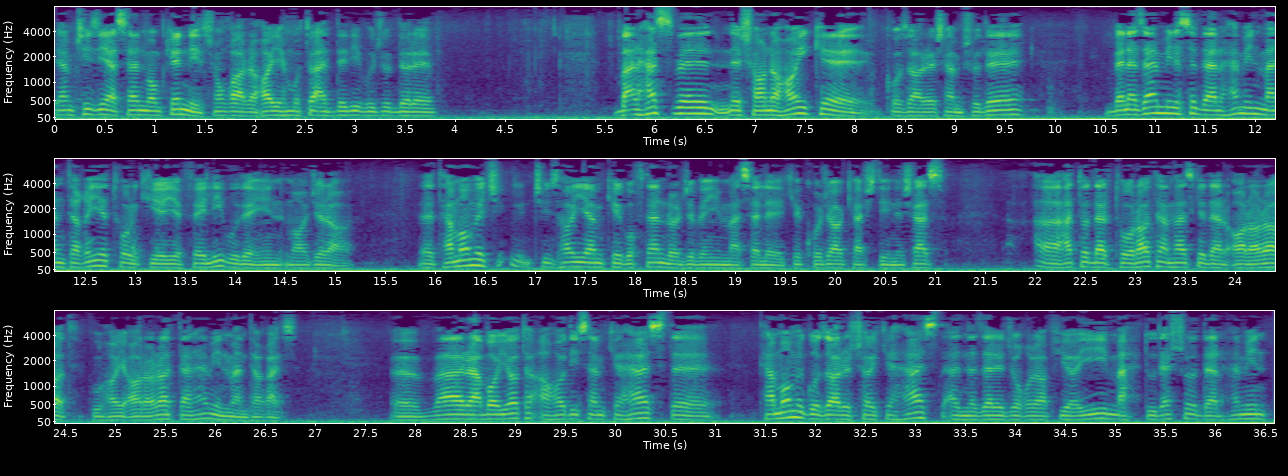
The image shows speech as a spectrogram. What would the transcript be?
هم چیزی اصلا ممکن نیست چون قاره های متعددی وجود داره. بر حسب نشانه هایی که گزارش هم شده به نظر می‌رسه در همین منطقه ترکیه فعلی بوده این ماجرا. تمام چیزهایی هم که گفتن راجع به این مسئله که کجا کشتی نشست حتی در تورات هم هست که در آرارات کوههای آرارات در همین منطقه است. و روایات احادیث هم که هست تمام گزارش هایی که هست از نظر جغرافیایی محدودش رو در همین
